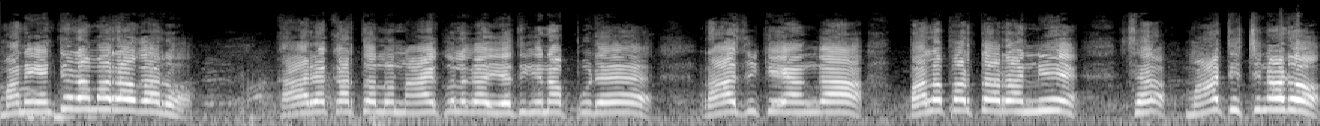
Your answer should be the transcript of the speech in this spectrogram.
మన ఎన్టీ రామారావు గారు కార్యకర్తలు నాయకులుగా ఎదిగినప్పుడే రాజకీయంగా బలపడతారని మాటిచ్చినాడు.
